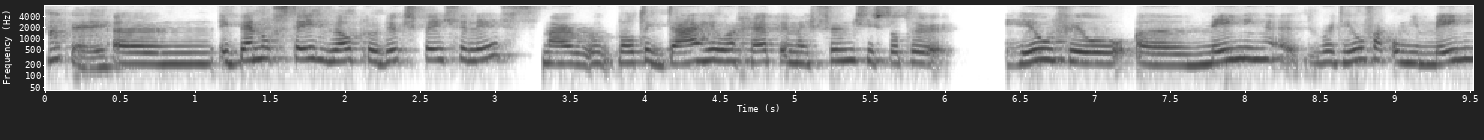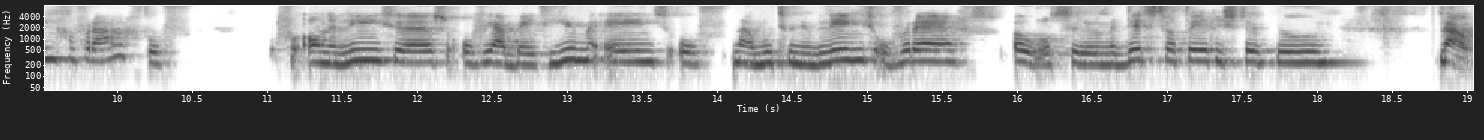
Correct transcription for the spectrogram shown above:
Oké. Okay. Um, ik ben nog steeds wel productspecialist, maar wat ik daar heel erg heb in mijn functie is dat er heel veel uh, meningen, er wordt heel vaak om je mening gevraagd of voor analyses, of ja, ben je het hiermee eens? Of nou, moeten we nu links of rechts? Oh, wat zullen we met dit strategisch stuk doen? Nou,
